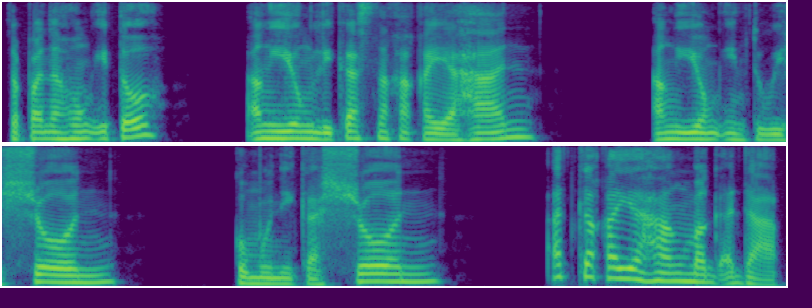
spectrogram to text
Sa panahong ito, ang iyong likas na kakayahan, ang iyong intuisyon, komunikasyon, at kakayahang mag-adapt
